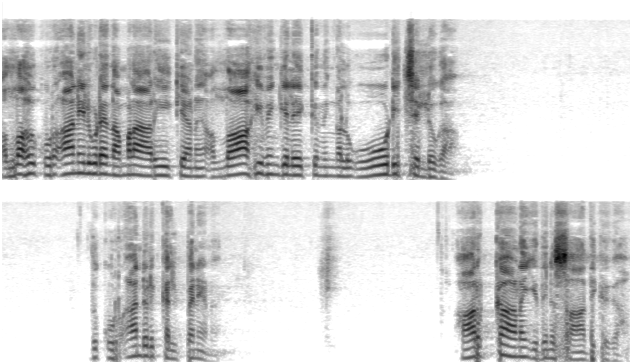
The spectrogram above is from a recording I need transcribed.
അള്ളാഹു ഖുർആാനിലൂടെ നമ്മളെ അറിയിക്കുകയാണ് അള്ളാഹുവിങ്കിലേക്ക് നിങ്ങൾ ഓടിച്ചെല്ലുക. ഇത് ഖുർആന്റെ ഒരു കൽപ്പനയാണ്. ആർക്കാണ് ഇതിന് സാധിക്കുക?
